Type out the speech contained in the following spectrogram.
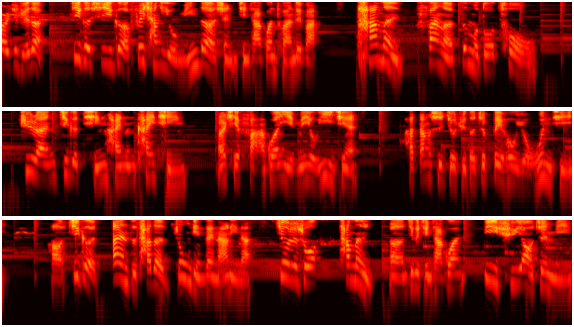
尔就觉得这个是一个非常有名的审检察官团，对吧？他们犯了这么多错误，居然这个庭还能开庭。而且法官也没有意见，他当时就觉得这背后有问题。好，这个案子它的重点在哪里呢？就是说他们，呃，这个检察官必须要证明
